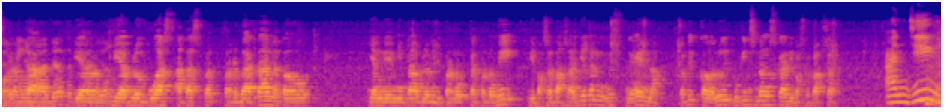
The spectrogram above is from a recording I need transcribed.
Orang yang ada tapi dia dianggap. dia belum puas atas per- perdebatan atau yang dia minta belum terpenuhi dipaksa-paksa aja kan nggak enak. Tapi kalau lu mungkin senang sekali dipaksa-paksa anjing.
